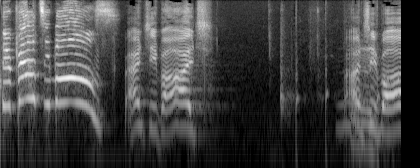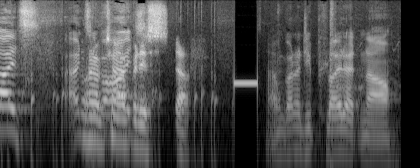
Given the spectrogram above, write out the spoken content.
They're bouncy balls. Bouncy balls! Bouncy hmm. balls! Bouncy I don't have time for this stuff. I'm gonna deploy that now.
